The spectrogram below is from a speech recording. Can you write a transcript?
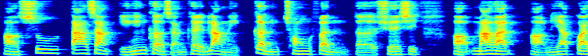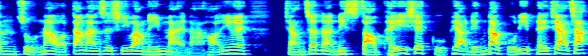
哦，书搭上影音课程，可以让你更充分的学习。哦，麻烦哦，你要关注。那我当然是希望你买了哈，因为讲真的，你少赔一些股票，领到股利赔价差，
